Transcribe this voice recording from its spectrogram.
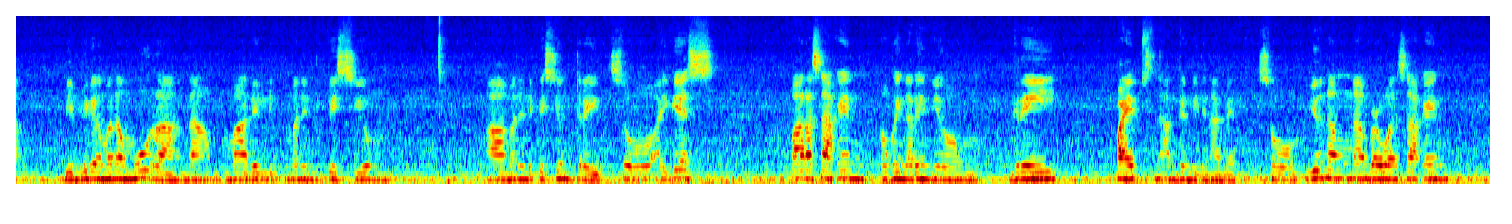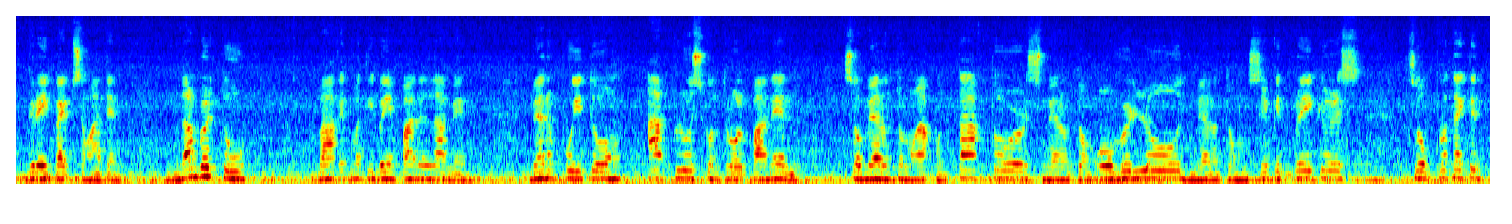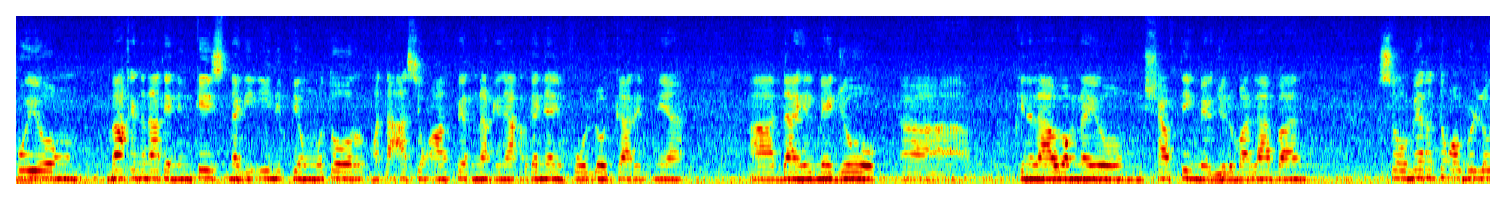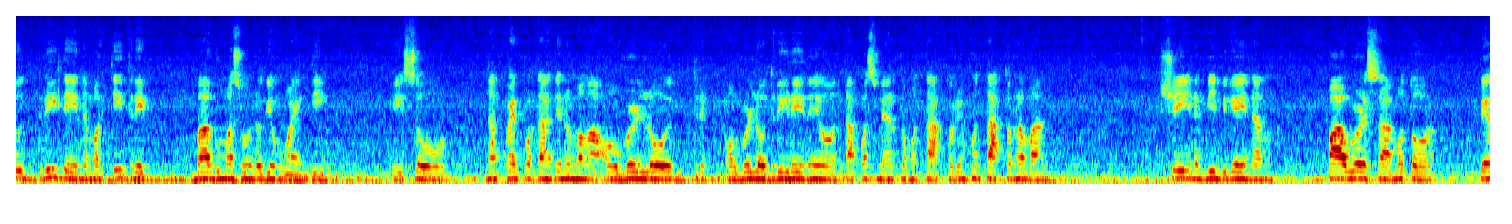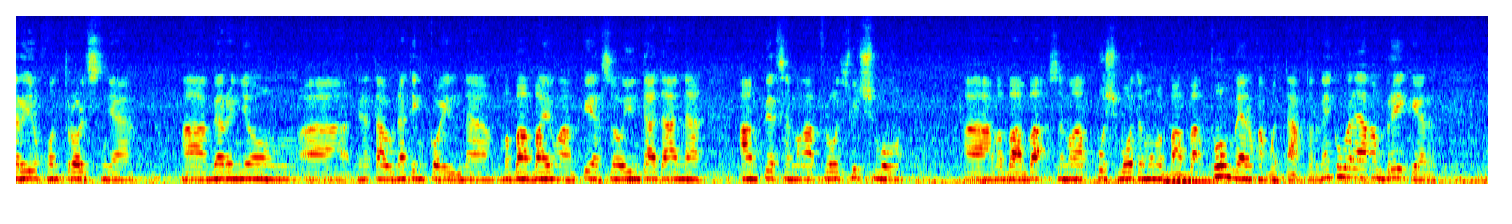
bibili ka naman ng mura na maninipis yung ah, maninipis yung trade. So, I guess, para sa akin, okay na rin yung gray pipes na ang gamitin namin. So, yun ang number one sa akin, gray pipes ang atin. Number two, bakit matibay yung panel namin? Meron po itong A-plus control panel. So, meron tong mga contactors, meron tong overload, meron tong circuit breakers. So, protected po yung makina natin in case nagiinit yung motor, mataas yung ampere na kinakarga niya, yung full load current niya. Ah, dahil medyo ah, kinalawang na yung shafting, medyo lumalaban. So, meron tong overload relay na magti-trip bago masunog yung winding. Okay, so, napaka-importante ng mga overload trip, overload relay na yon tapos meron tong contactor yung contactor naman siya yung nagbibigay ng power sa motor pero yung controls niya ah, meron yung ah, tinatawag nating coil na mababa yung ampere. So yung dadaan na ampere sa mga float switch mo ah, mababa. Sa mga push button mo mababa. Kung meron kang contactor. Ngayon kung wala kang breaker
